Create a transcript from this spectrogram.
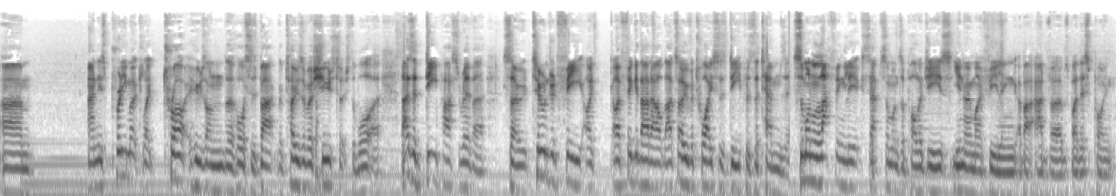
Um, and is pretty much like Trot, who's on the horse's back. The toes of her shoes touch the water. That's a deep ass river. So 200 feet, I I figured that out. That's over twice as deep as the Thames is. Someone laughingly accepts someone's apologies. You know my feeling about adverbs by this point.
